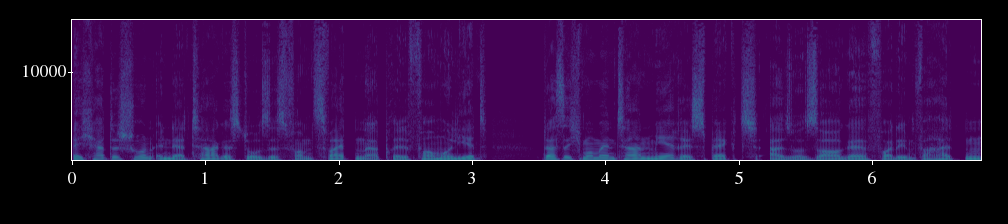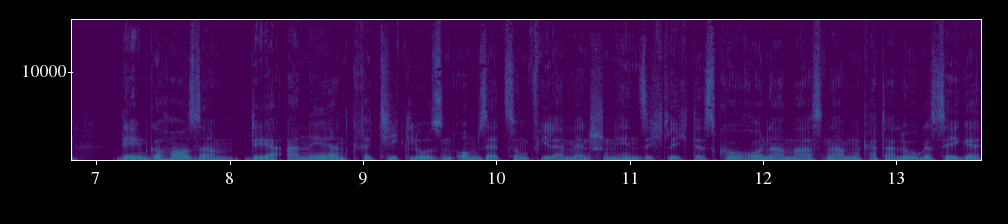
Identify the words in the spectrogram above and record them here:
Ich hatte schon in der Tagesdosis vom 2. April formuliert, dass ich momentan mehr Respekt, also Sorge vor dem Verhalten, dem Gehorsam, der annähernd kritiklosen Umsetzung vieler Menschen hinsichtlich des Corona-Maßnahmenkataloges hege,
